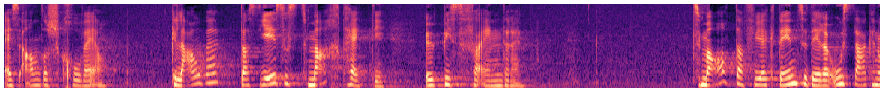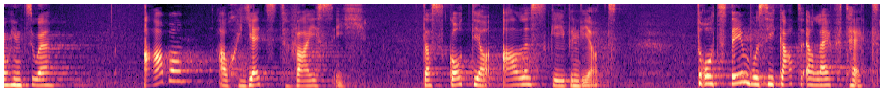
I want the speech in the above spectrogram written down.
es anders gekommen wäre. Glauben, dass Jesus die Macht hätte, etwas zu verändern. Die Martha fügt dann zu dieser Aussage noch hinzu, aber auch jetzt weiß ich, dass Gott dir alles geben wird. Trotzdem, wo sie Gott erlebt hat,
